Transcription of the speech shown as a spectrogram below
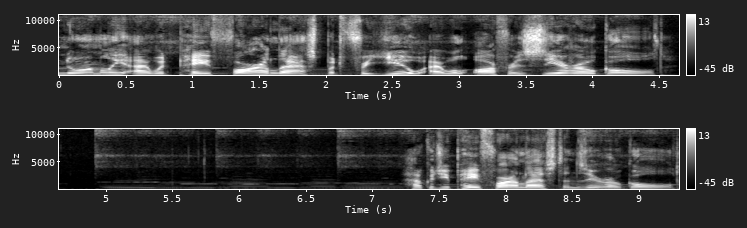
Normally I would pay far less, but for you I will offer zero gold. How could you pay far less than zero gold?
